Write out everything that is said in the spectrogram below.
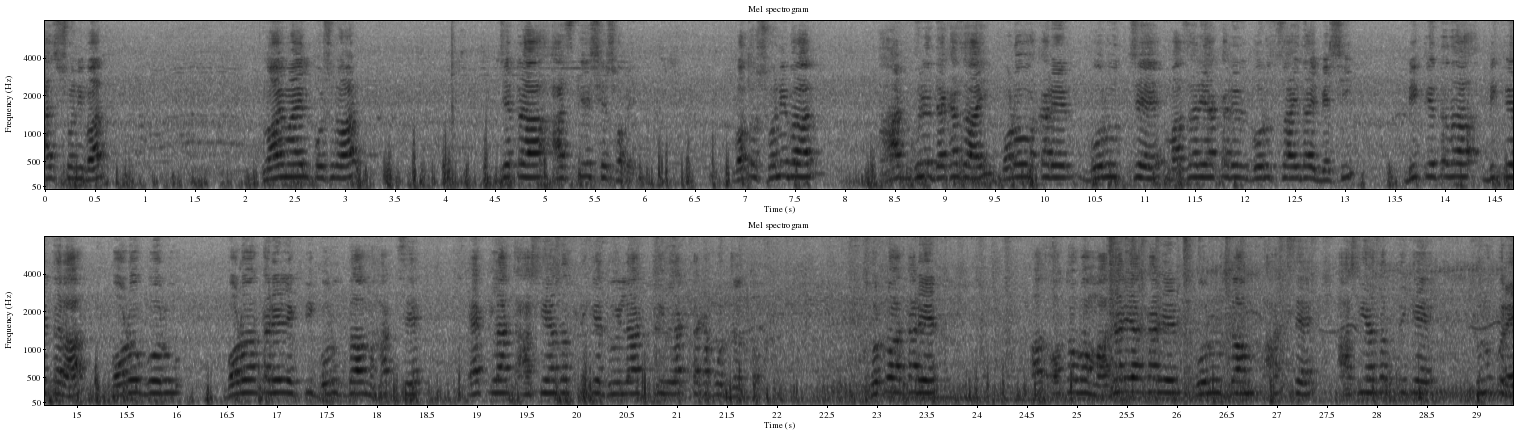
আজ শনিবার। নয় মাইল পশুর হাট, যেটা আজকে শেষ হবে। গত শনিবার হাট ঘুরে দেখা যায়, বড় আকারের গরুর চেয়ে মাঝারি আকারের গরুর চাহিদাই বেশি। বিক্রেতারা বিক্রেতারা বড় গরু, বড় আকারের একটি গরুর দাম হাঁকছে এক লাখ আশি হাজার থেকে দুই লাখ, তিন লাখ টাকা পর্যন্ত। ছোট আকারের অথবা মাঝারি আকারের গরুর দাম হাঁকছে আশি হাজার থেকে শুরু করে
